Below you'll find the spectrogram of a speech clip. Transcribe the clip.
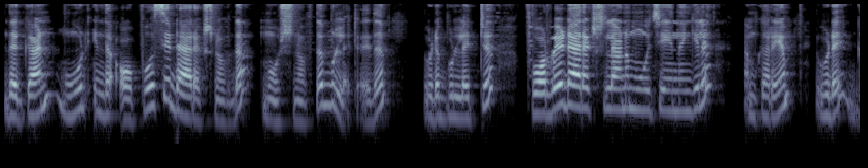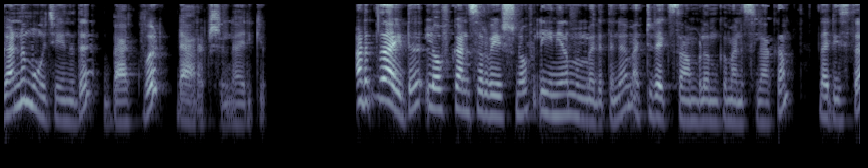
the gun move in the opposite direction of the motion of the bullet അതായത് ഇവിടെ ബുള്ളറ്റ് ഫോർവേഡ് ഡയറക്ഷനിലാണ് മൂവ് ചെയ്യുന്നതെങ്കിൽ നമുക്കറിയാം ഇവിടെ ഗണ്ണ് മൂവ് ചെയ്യുന്നത് ബാക്ക്വേർഡ് ഡയറക്ഷനിലായിരിക്കും അടുത്തതായിട്ട് law of conservation of linear മെമ്മരത്തിന് മറ്റൊരു എക്സാമ്പിൾ നമുക്ക് മനസ്സിലാക്കാം. That is the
